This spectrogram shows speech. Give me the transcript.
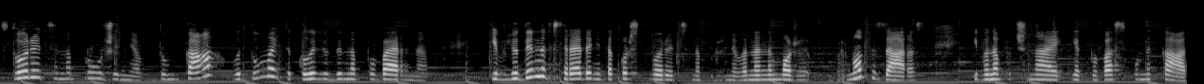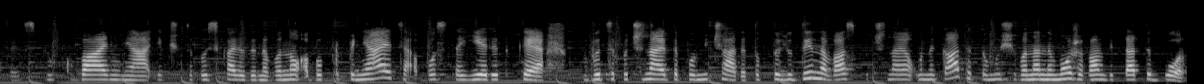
створюється напруження в думках, ви думаєте, коли людина поверне. І в людини всередині також створюється напруження. Вона не може повернути зараз, і вона починає якби вас уникати. Спілкування, якщо це близька людина, воно або припиняється, або стає рідке. Ви це починаєте помічати. Тобто людина вас починає уникати, тому що вона не може вам віддати борг.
